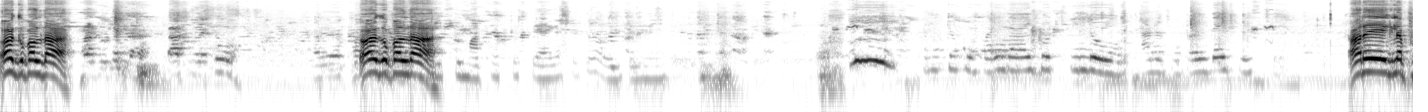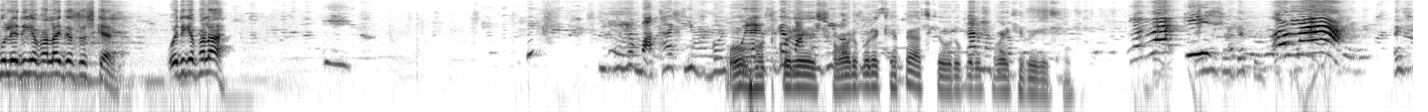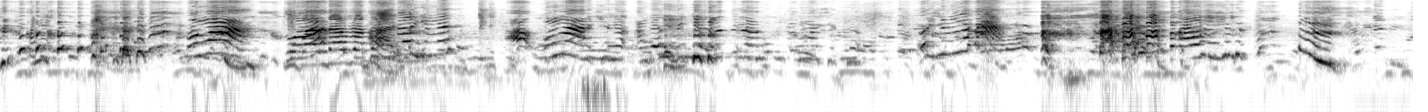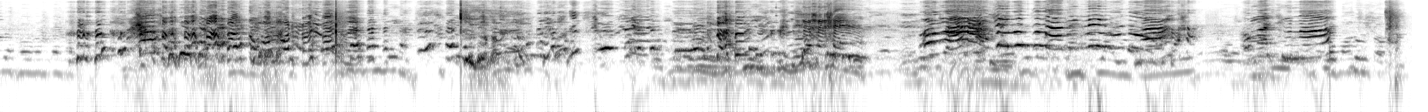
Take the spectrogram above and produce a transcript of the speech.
ওই গোপাল দা ওই গোপাল দা একটু মাথা একটু পেয়ে গেছে তো ওই জন্যই আমি তো গোপাল দাই করছিল আর এগুলা ফুলের দিকে ফেলাইতেছিস কেন ওইদিকে ফেলা কি হলো মাথা কি বই ও হট করে সবার উপরে খেপে আজকে ওর উপরে সবাই খেপে গেছে 妈妈，我玩什么牌？好，妈妈，现在，俺们来玩这个。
